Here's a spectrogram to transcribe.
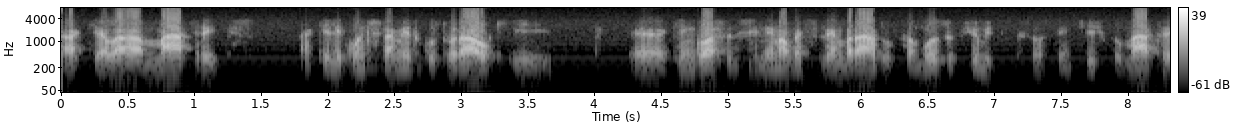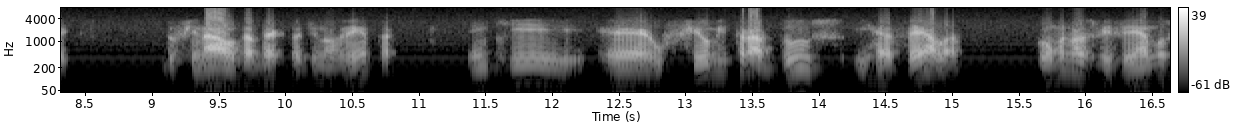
àquela matrix, aquele condicionamento cultural que é, quem gosta de cinema vai se lembrar do famoso filme de ficção científica Matrix, do final da década de 90, em que é, o filme traduz e revela como nós vivemos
